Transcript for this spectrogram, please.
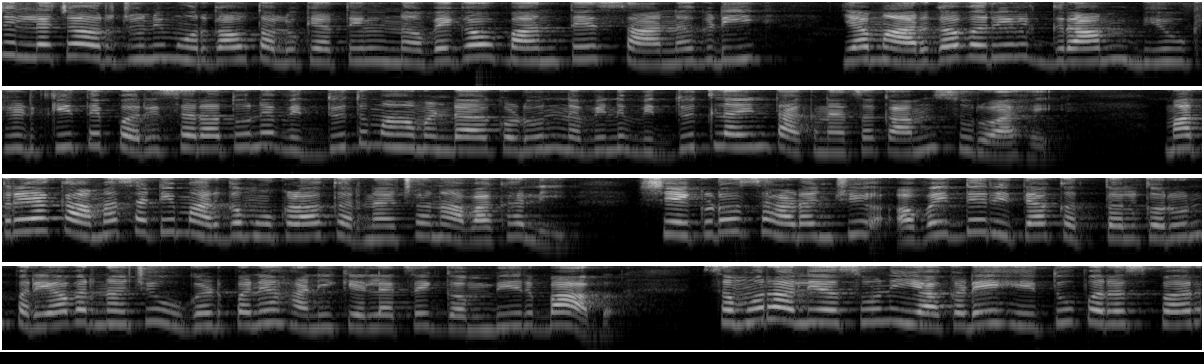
जिल्ह्याच्या अर्जुनी मोरगाव तालुक्यातील नवेगाव बांध ते सानगडी या मार्गावरील ग्राम भिवखिडकी ते परिसरातून विद्युत महामंडळाकडून नवीन विद्युत लाईन टाकण्याचं काम सुरू आहे. मात्र या कामासाठी मार्ग मोकळा करण्याच्या नावाखाली शेकडो झाडांची अवैधरित्या कत्तल करून पर्यावरणाची उघडपणे हानी केल्याचे गंभीर बाब समोर आली असून याकडे हेतू परस्पर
